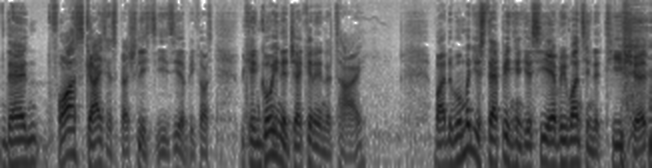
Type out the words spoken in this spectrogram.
then for us guys especially it's easier because we can go in a jacket and a tie. But the moment you step in and you see everyone's in a t-shirt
